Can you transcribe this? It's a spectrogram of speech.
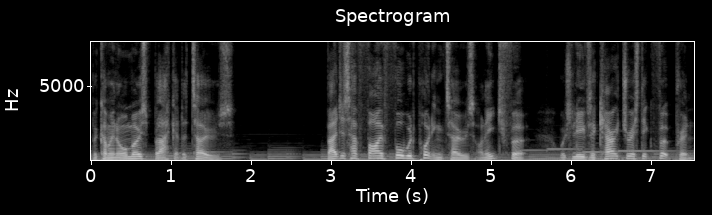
becoming almost black at the toes. Badgers have five forward pointing toes on each foot which leaves a characteristic footprint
